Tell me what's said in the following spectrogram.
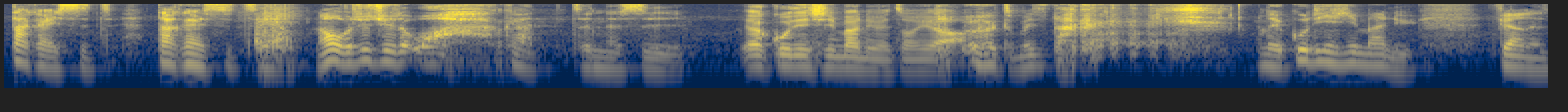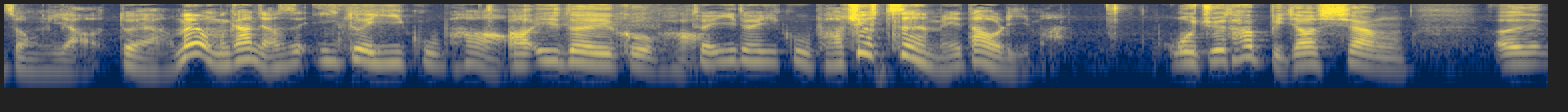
大概是大概是这样，然后我就觉得哇，看真的是要固定性伴侣很重要。呃，怎么一直打开？对，固定性伴侣非常的重要。对啊，没有我们刚刚讲的是一对一顾炮，啊，一对一顾炮。对，一对一顾炮，就这很没道理嘛。我觉得它比较像，呃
